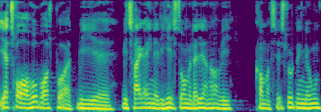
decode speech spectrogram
jeg tror og håber også på, at vi, øh, vi trækker en af de helt store medaljer, når vi kommer til slutningen af ugen.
